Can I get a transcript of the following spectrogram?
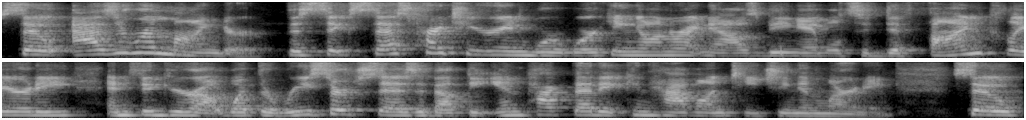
So as a reminder, the success criterion we're working on right now is being able to define clarity and figure out what the research says about the impact that it can have on teaching and learning. So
